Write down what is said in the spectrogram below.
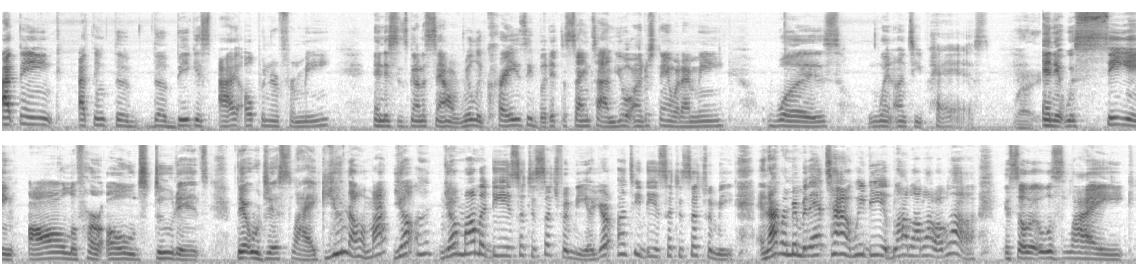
I think I think the the biggest eye opener for me, and this is gonna sound really crazy, but at the same time you'll understand what I mean, was when Auntie passed. Right And it was seeing all of her old students that were just like, you know, my your your mama did such and such for me, or your auntie did such and such for me, and I remember that time we did blah blah blah blah blah. And so it was like,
